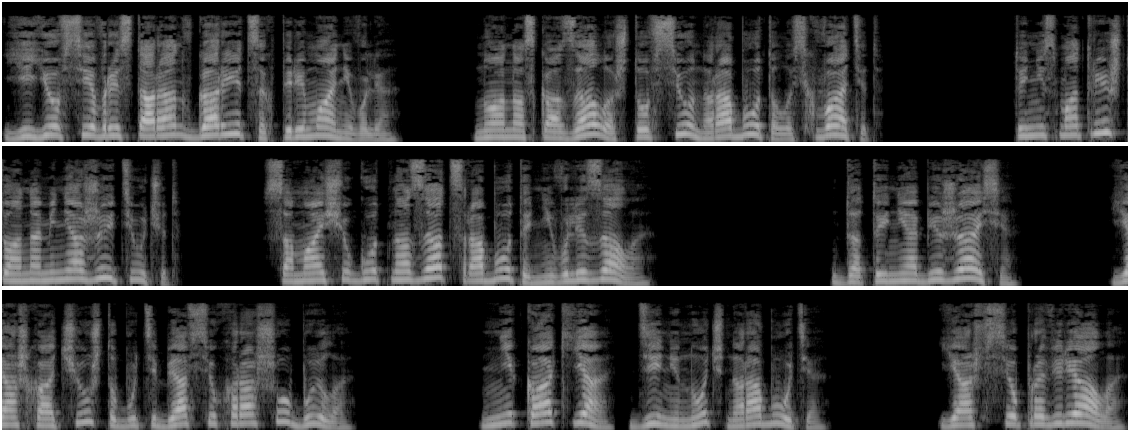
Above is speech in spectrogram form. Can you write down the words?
Ее все в ресторан в Горицах переманивали. Но она сказала, что все, наработалось, хватит. Ты не смотри, что она меня жить учит. Сама еще год назад с работы не вылезала. Да ты не обижайся. Я ж хочу, чтобы у тебя все хорошо было. Не как я, день и ночь на работе. Я ж все проверяла.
